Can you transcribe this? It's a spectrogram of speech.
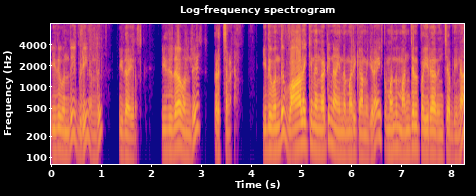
இது வந்து இப்படி வந்து இதாயிரும். இதுதான் வந்து பிரச்சனை. இது வந்து வாழைக்கு நங்காட்டி நான் இந்த மாதிரி காமிக்கிறேன். இப்போ வந்து மஞ்சள் பயிராக இருந்துச்சு அப்படின்னா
